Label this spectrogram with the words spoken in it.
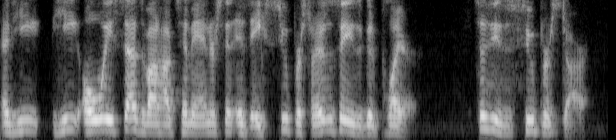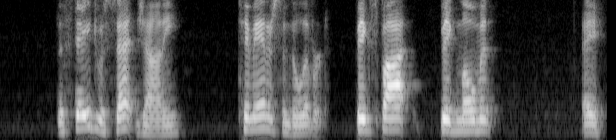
And he he always says about how Tim Anderson is a superstar. He doesn't say he's a good player. says he's a superstar. The stage was set, Johnny. Tim Anderson delivered. Big spot, big moment. Hey,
